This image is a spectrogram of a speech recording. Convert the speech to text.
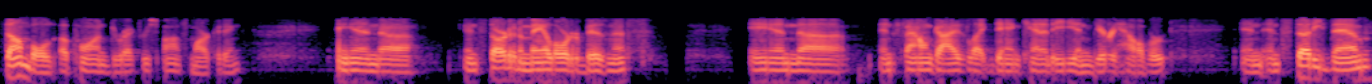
stumbled upon direct response marketing, and uh, and started a mail order business and uh and found guys like Dan Kennedy and Gary Halbert and and studied them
